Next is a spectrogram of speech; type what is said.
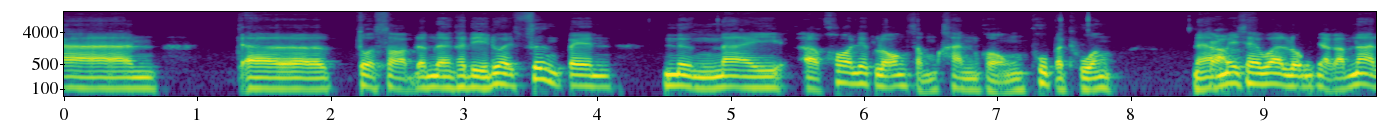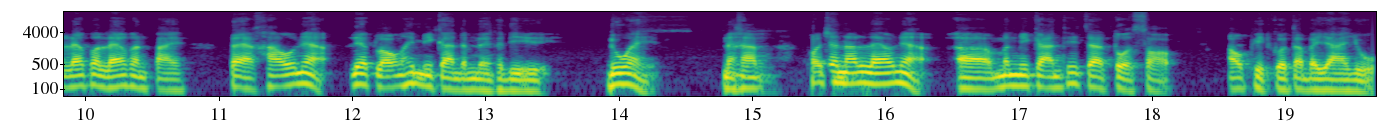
การเอ่อตรวจสอบดำเนินคดีด้วย ซึ่งเป็นหนึ่งในเอ่อข้อเรียกร้องสำคัญของผู้ประท้วงนะไม่ใช่ว่าลงจากอำนาจแล้วก็แล้วกันไป แต่เขาเนี่ยเรียกร้องให้มีการดำเนินคดี ด้วยนะครับ เพราะฉะนั้นแล้วเนี่ยเอ่อมันมีการที่จะตรวจสอบเอาผิดโกตาบายาอยู่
